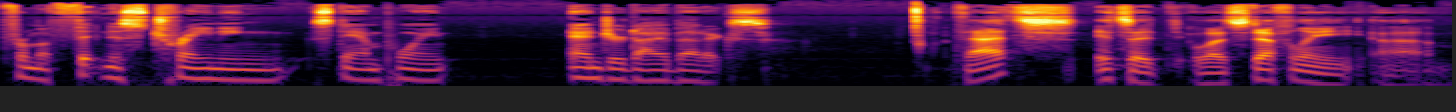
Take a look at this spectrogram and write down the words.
from a fitness training standpoint and your diabetics? That's it's a well, it's definitely. Um,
